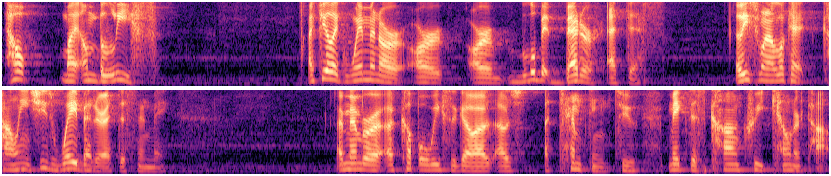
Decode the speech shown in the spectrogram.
help my unbelief. I feel like women are, are, are a little bit better at this. At least when I look at Colleen, she's way better at this than me. I remember a couple weeks ago, I, I was attempting to make this concrete countertop.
